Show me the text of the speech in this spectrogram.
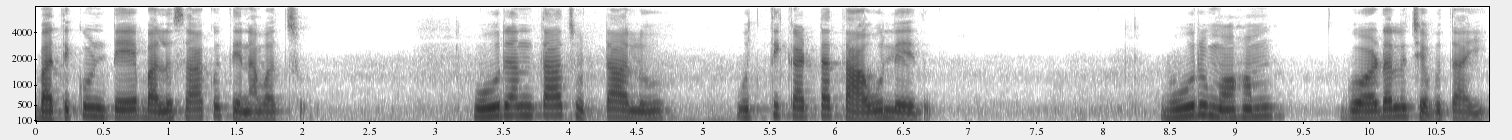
బతికుంటే బలుసాకు తినవచ్చు. ఊరంతా చుట్టాలు ఉత్తికట్ట తావులేదు ఊరు మొహం గోడలు చెబుతాయి.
